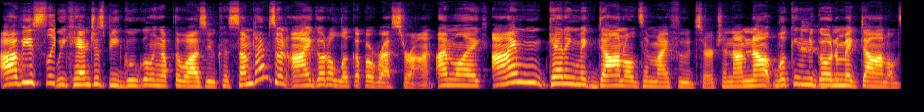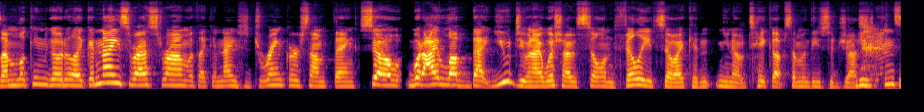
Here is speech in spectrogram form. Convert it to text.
obviously we can't just be Googling up the wazoo. Because sometimes when I go to look up a restaurant, I'm like, I'm getting McDonald's in my food search and I'm not looking to go to McDonald's. I'm looking to go to like a nice restaurant with like a nice drink or something. So, what I love that you do, and I wish I was still in Philly so I can, you know, take up some of these suggestions,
